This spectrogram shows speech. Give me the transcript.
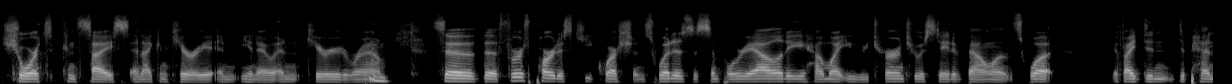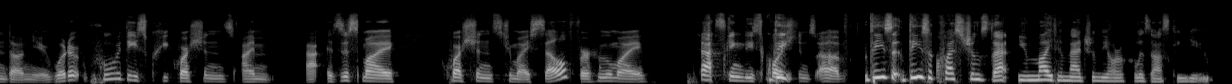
short, concise, and I can carry it and you know and carry it around. Mm. So the first part is key questions. What is the simple reality? How might you return to a state of balance? What if I didn't depend on you? What are who are these key questions? I'm. Is this my questions to myself, or who am I asking these questions the, of? These these are questions that you might imagine the oracle is asking you.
